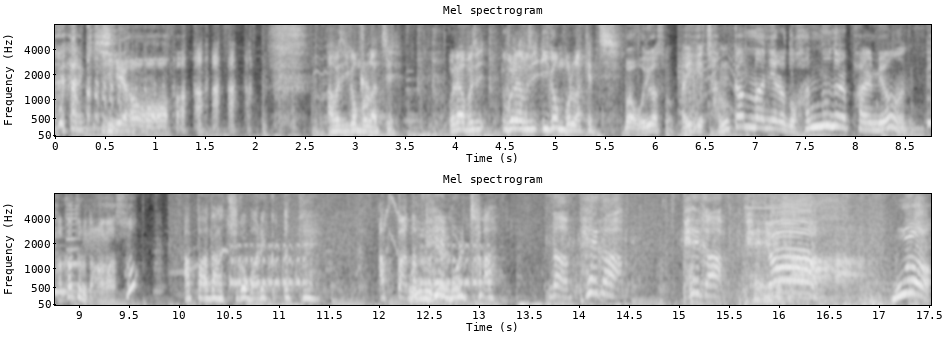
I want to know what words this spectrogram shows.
귀여워. 아버지 이건 몰랐지 우리 아버지 우리 아버지 이건 몰랐겠지 뭐야 어디 갔어? 아 이게 잠깐만이라도 한눈을 팔면 바깥으로 나갔어? 아빠 나 죽어버릴 것 같아 아빠 나폐 이거? 몰차 나 폐가 폐가 폐가 야! 뭐야?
